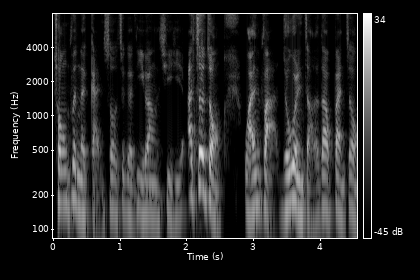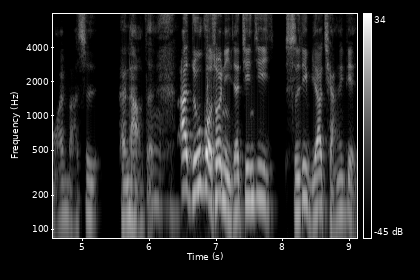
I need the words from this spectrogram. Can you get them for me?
充分的感受这个地方的气息啊。这种玩法，如果你找得到伴，这种玩法是很好的。嗯啊，如果说你的经济实力比较强一点，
